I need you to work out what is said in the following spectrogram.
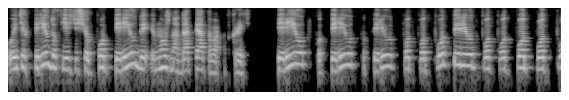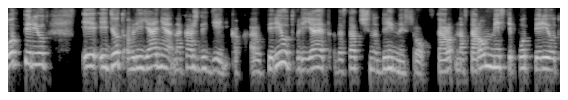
У этих периодов есть еще подпериоды, и можно до пятого открыть. Период, подпериод, подпериод, под, под, подпериод, под, под, под, под, подпериод. И идет влияние на каждый день. Как э, период влияет достаточно длинный срок. На втором месте подпериод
